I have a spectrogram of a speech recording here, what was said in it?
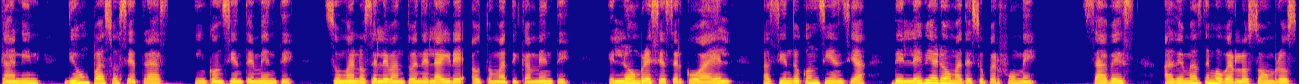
Canning dio un paso hacia atrás, inconscientemente. Su mano se levantó en el aire automáticamente. El hombre se acercó a él, haciendo conciencia del leve aroma de su perfume. Sabes, además de mover los hombros,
